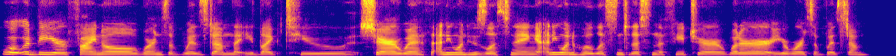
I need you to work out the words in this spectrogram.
What would be your final words of wisdom that you'd like to share with anyone who's listening, anyone who will listen to this in the future? What are your words of wisdom?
